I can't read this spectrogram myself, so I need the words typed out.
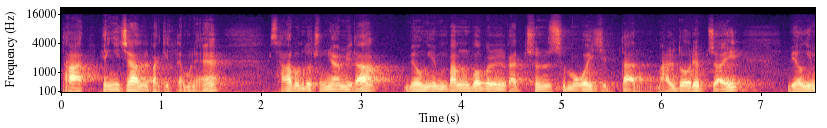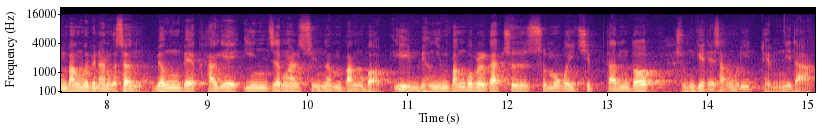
다 행위 제한을 받기 때문에 4번도 중요합니다. 명인 방법을 갖춘 수목의 집단. 말도 어렵죠? 명인 방법이라는 것은 명백하게 인정할 수 있는 방법. 이 명인 방법을 갖춘 수목의 집단도 중개 대상물이 됩니다.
